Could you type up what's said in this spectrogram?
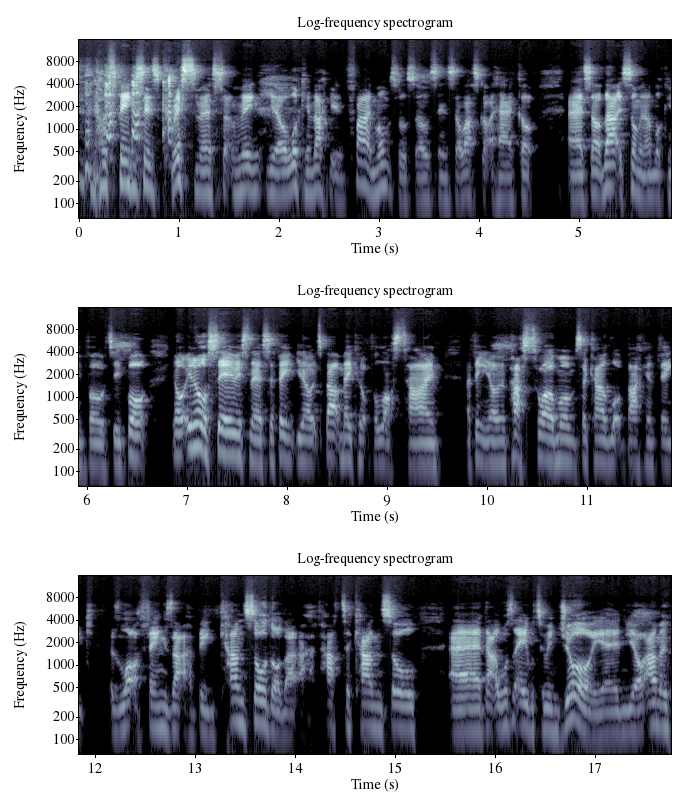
you know, it's been since Christmas. I mean, you know, looking back, in five months or so since I last got a haircut. Uh, so that is something I'm looking forward to. But you know, in all seriousness, I think you know it's about making up for lost time. I think, you know, in the past 12 months, I kind of look back and think there's a lot of things that have been cancelled or that I've had to cancel uh, that I wasn't able to enjoy. And, you know, I'm a,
